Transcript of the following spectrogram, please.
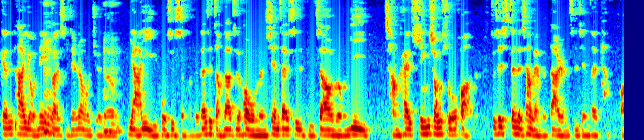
跟她有那一段时间让我觉得压抑或是什么的，嗯、但是长大之后，我们现在是比较容易敞开心胸说话的。就是真的像两个大人之间在谈话，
